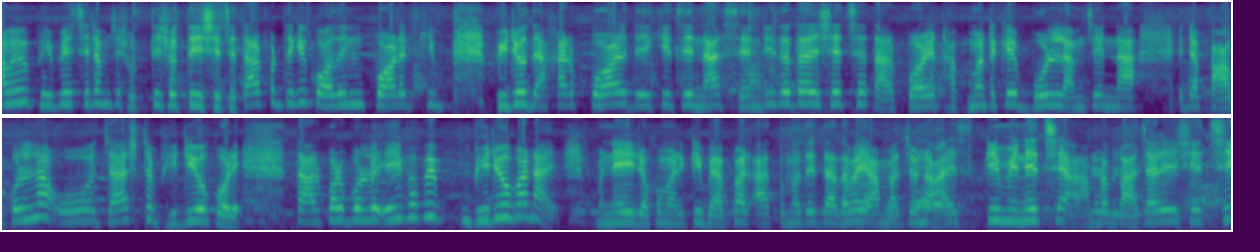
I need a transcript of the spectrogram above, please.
আমিও ভেবেছিলাম যে সত্যি সত্যি এসেছে। তারপর দেখি কদিন পর আর কি ভিডিও দেখার পর দেখি যে না স্যান্ডি দাদা এসেছে। তারপরে ঠাকুমাটাকে বললাম যে না এটা পাগল না ও জাস্ট ভিডিও করে। তারপর বলল এইভাবে ভিডিও বানায়? মানে এইরকম আর কি ব্যাপার। আর তোমাদের দাদাভাই আমার জন্য আইসক্রিম এনেছে। আমরা বাজারে এসেছি।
